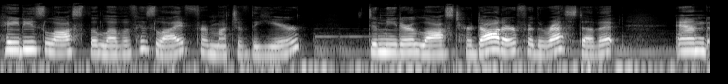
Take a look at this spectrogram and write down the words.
Hades lost the love of his life for much of the year. Demeter lost her daughter for the rest of it. And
